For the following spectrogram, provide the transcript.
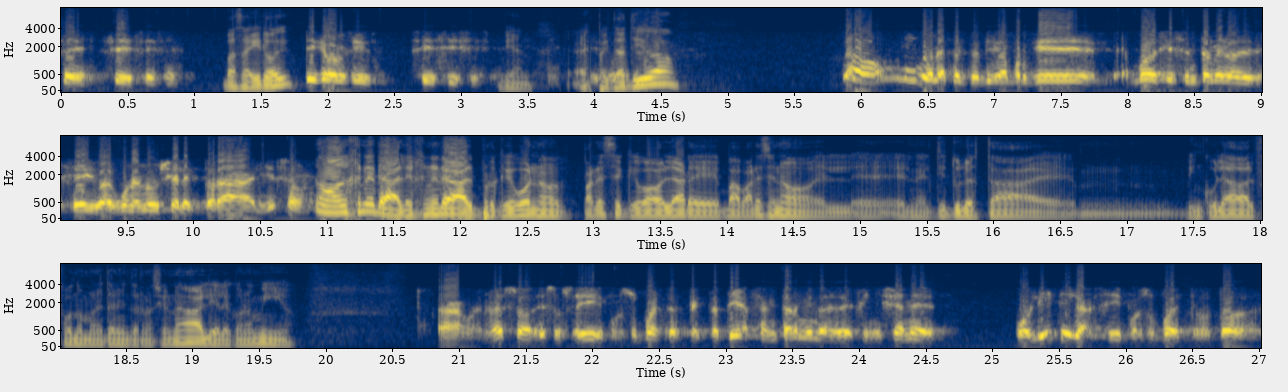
Sí, sí, sí, sí. ¿Vas a ir hoy? Sí, creo que sí. Sí, sí, sí. Bien. ¿Expectativa? No, ninguna expectativa, porque vos decís en términos de si hay algún anuncio electoral y eso. No, en general, en general, porque bueno, parece que va a hablar, eh, va, parece no, el, en el título está eh, vinculado al Fondo Monetario Internacional y a la economía. Ah, bueno, eso, eso sí, por supuesto. Expectativas en términos de definiciones políticas, sí, por supuesto, todas.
